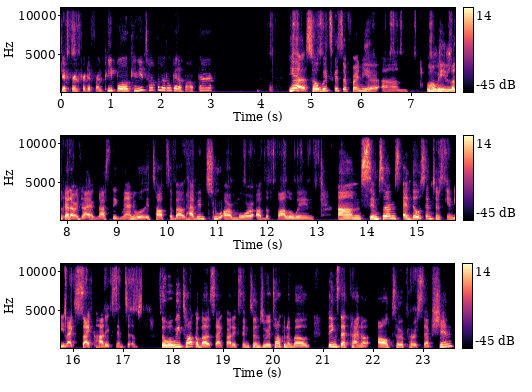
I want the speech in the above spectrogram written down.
different for different people. Can you talk a little bit about that? Yeah. So with schizophrenia, um, when we look at our diagnostic manual, it talks about having two or more of the following um, symptoms, and those symptoms can be like psychotic symptoms. So when we talk about psychotic symptoms, we're talking about things that kind of alter perception,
